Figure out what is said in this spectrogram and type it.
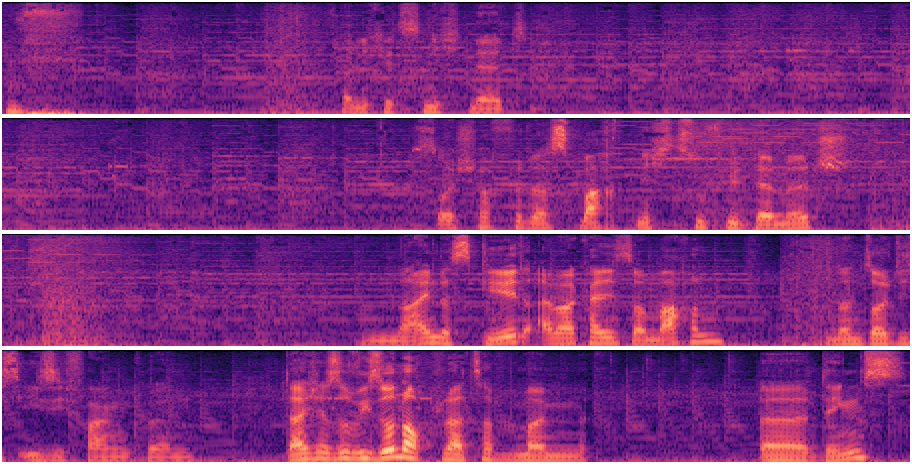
Fand ich jetzt nicht nett. So, ich hoffe, das macht nicht zu viel Damage. Nein, das geht. Einmal kann ich es noch machen. Und dann sollte ich es easy fangen können. Da ich ja sowieso noch Platz habe in meinem äh, Dings.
